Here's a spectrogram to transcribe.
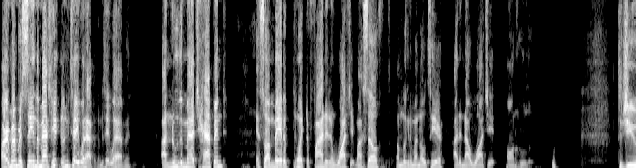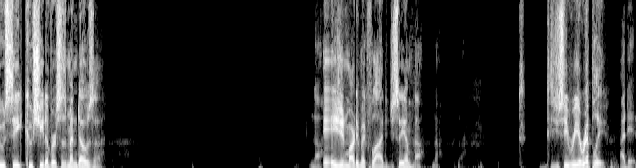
I remember seeing the match. Here, let me tell you what happened. Let me tell you what happened. I knew the match happened, and so I made a point to find it and watch it myself. I'm looking at my notes here. I did not watch it on Hulu. Did you see Kushida versus Mendoza? No, Asian Marty McFly. Did you see him? no, no. Did you see Rhea Ripley? I did.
